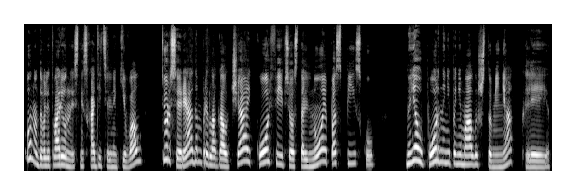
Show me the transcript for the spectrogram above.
Он удовлетворенно и снисходительно кивал, терся рядом, предлагал чай, кофе и все остальное по списку. Но я упорно не понимала, что меня клеят.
